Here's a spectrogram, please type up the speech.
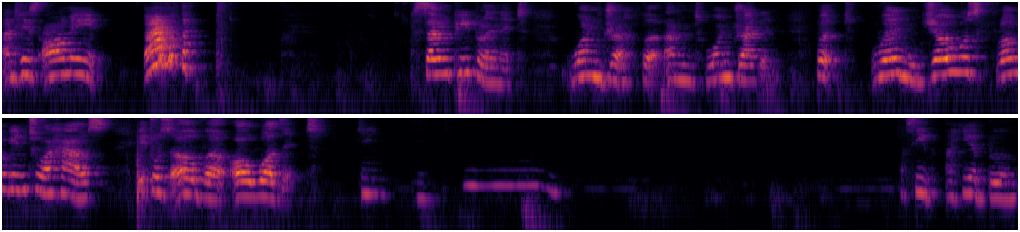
And his army. Ah, what the? Seven people in it. one dra- but and one dragon. But when Joe was flung into a house, it was over, or was it? I see. I hear boom.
